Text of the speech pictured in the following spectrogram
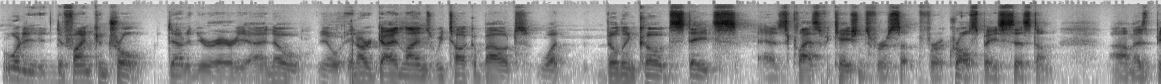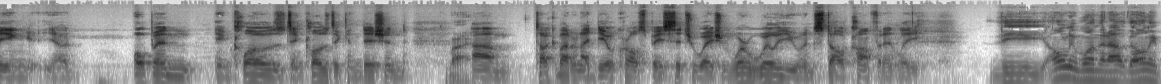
What do you define control down in your area? I know, you know, in our guidelines we talk about what building code states as classifications for a, for a crawl space system um, as being, you know, open, enclosed, enclosed and conditioned. Right. Um, talk about an ideal crawl space situation. Where will you install confidently? The only one that I, the only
